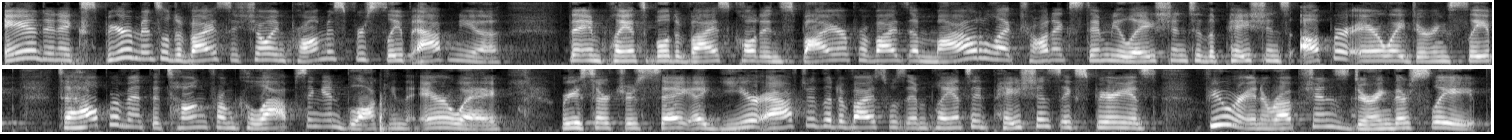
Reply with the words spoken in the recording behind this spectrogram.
And an experimental device is showing promise for sleep apnea. The implantable device called Inspire provides a mild electronic stimulation to the patient's upper airway during sleep to help prevent the tongue from collapsing and blocking the airway. Researchers say a year after the device was implanted, patients experienced fewer interruptions during their sleep.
